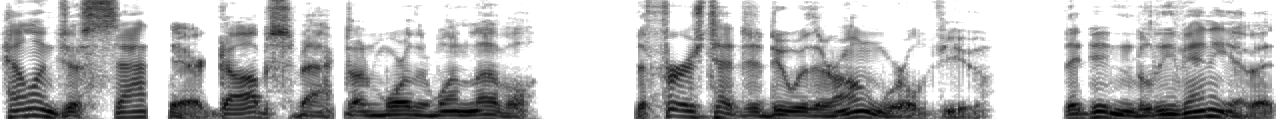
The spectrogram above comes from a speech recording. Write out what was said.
Helen just sat there, gobsmacked on more than one level. The first had to do with her own worldview. They didn't believe any of it.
